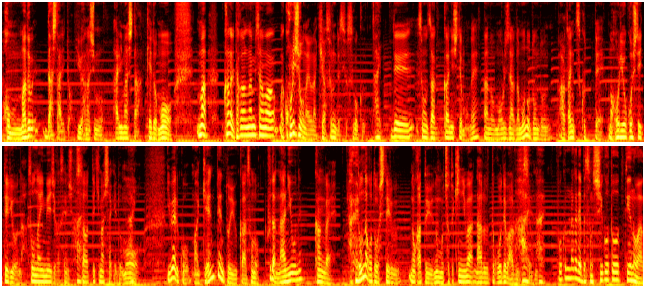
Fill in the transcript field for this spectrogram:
本まで出したりという話もありましたけどもまあかなり高波さんはまあ凝り性なような気がするんですよすごく。はい、でその雑貨にしてもねあのオリジナルなものをどんどん新たに作って、まあ、掘り起こしていってるようなそんなイメージが先週伝わってきましたけども、はいはい、いわゆるこう、まあ、原点というかその普段何をね考えどんなことをしてるのかというのもちょっと気にはなるところではあるんですよね。はいはい僕の中ではその仕事っていうのは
